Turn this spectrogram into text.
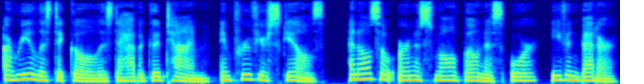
A realistic goal is to have a good time, improve your skills, and also earn a small bonus or, even better,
